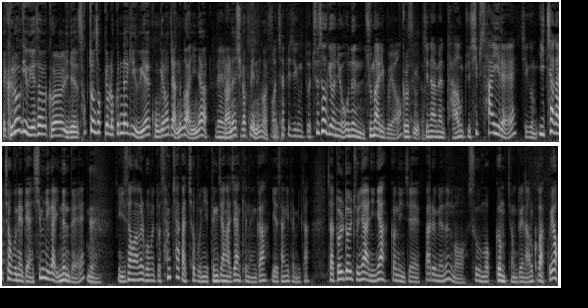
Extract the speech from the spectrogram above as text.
근데 그러기 위해서 그걸 이제 석전석결로 끝내기 위해 공개를 하지 않는 거 아니냐라는 네. 시각도 있는 것 같습니다. 어차피 지금 또 추석 연휴 오는 주말이고요. 그렇습니다. 지나면 다음 주 14일 에 지금 2차 가처분에 대한 심리가 있는데 네. 이 상황을 보면 또 3차 가처분이 등장하지 않겠는가 예상이 됩니다. 자, 돌돌 주냐 아니냐? 그건 이제 빠르면은 뭐 수, 목, 금 정도에 나올 것 같고요.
